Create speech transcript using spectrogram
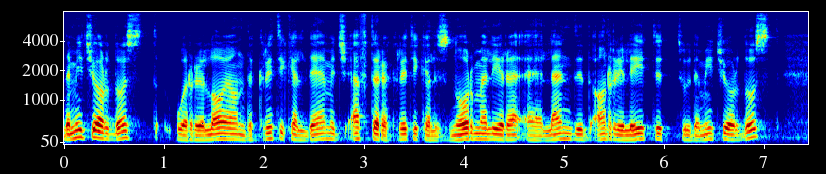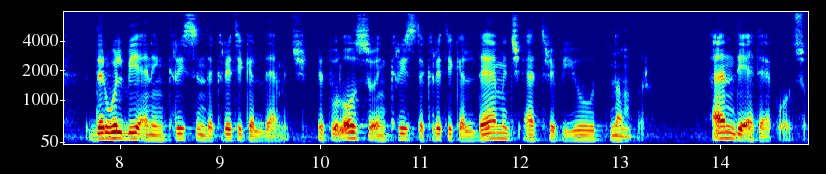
The Meteor Dust will rely on the critical damage after a critical is normally uh, landed unrelated to the Meteor Dust. There will be an increase in the critical damage. It will also increase the critical damage attribute number and the attack also.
